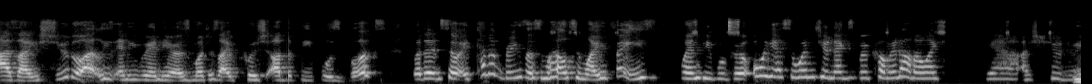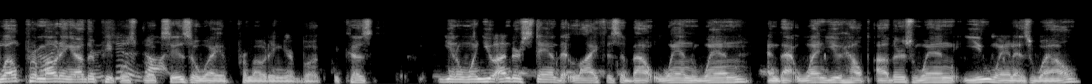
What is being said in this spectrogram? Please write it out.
as I should, or at least anywhere near as much as I push other people's books. But then, so it kind of brings a smile to my face when people go, "Oh yeah, so when's your next book coming out?" I'm like, "Yeah, I should." Well, promoting other people's books is a way of promoting your book because you know when you understand that life is about win-win and that when you help others win, you win as well.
